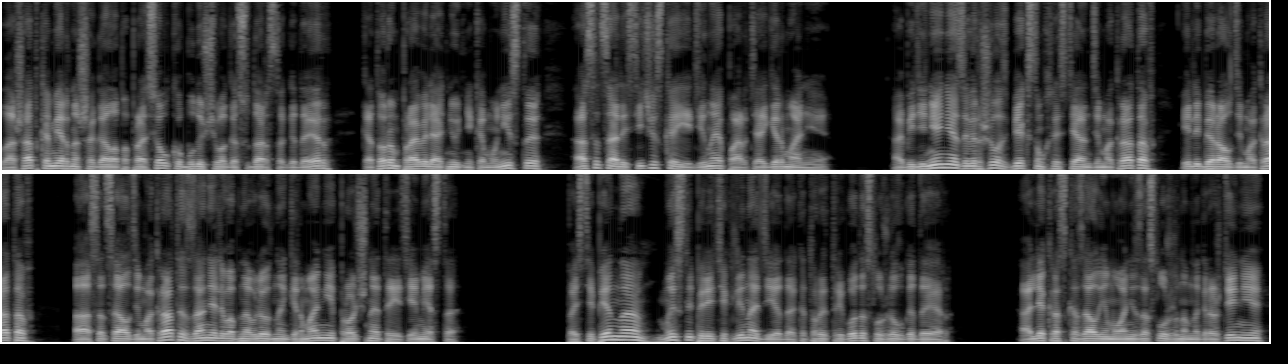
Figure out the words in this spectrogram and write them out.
Лошадка мерно шагала по проселку будущего государства ГДР, которым правили отнюдь не коммунисты, а социалистическая единая партия Германии. Объединение завершилось бегством христиан-демократов и либерал-демократов, а социал-демократы заняли в обновленной Германии прочное третье место. Постепенно мысли перетекли на деда, который три года служил в ГДР. Олег рассказал ему о незаслуженном награждении,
